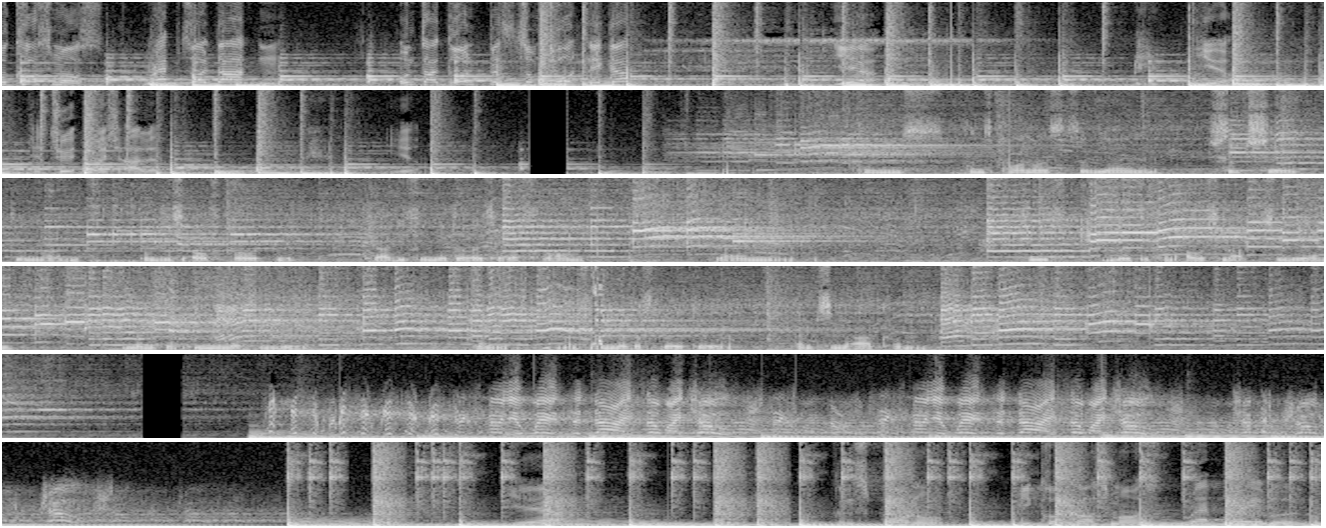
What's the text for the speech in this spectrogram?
Mikrokosmos, Rap-Soldaten. Untergrund bis zum Tod, Nigga. Yeah. Yeah. Wir töten euch alle. Yeah. Und Prinz Porno ist so wie ein Schutzschild, den man um sich aufbaut mit klar definierter äußerer Form, der einem hilft, Leute von außen abzuwehren, die man nicht nach innen lassen will. Man, man verhindert, dass Leute einem zu nahe kommen. Six Mikrokosmos, Rap-Label. Yeah.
